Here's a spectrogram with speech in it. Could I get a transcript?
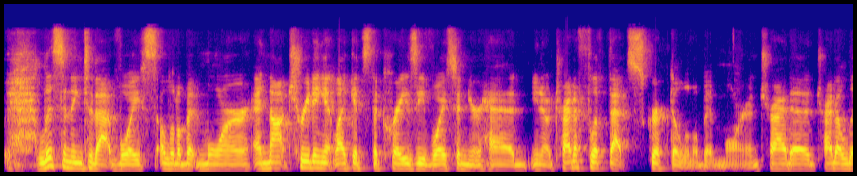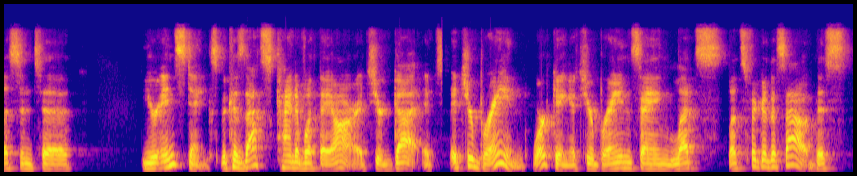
listening to that voice a little bit more and not treating it like it's the crazy voice in your head you know try to flip that script a little bit more and try to try to listen to your instincts because that's kind of what they are. It's your gut. It's it's your brain working. It's your brain saying let's let's figure this out. This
